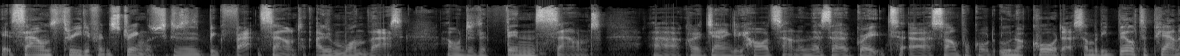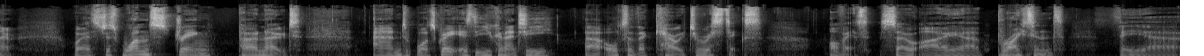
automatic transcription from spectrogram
it sounds three different strings because it's a big fat sound. I didn't want that. I wanted a thin sound. Uh, quite a jangly, hard sound. And there's a great uh, sample called Una Corda. Somebody built a piano where it's just one string per note. And what's great is that you can actually uh, alter the characteristics of it. So I uh, brightened the uh,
